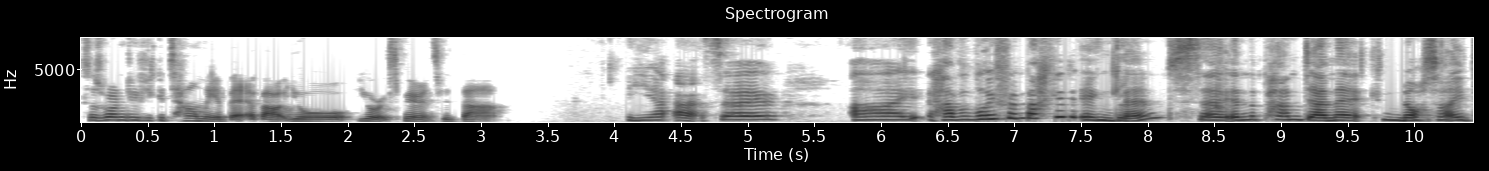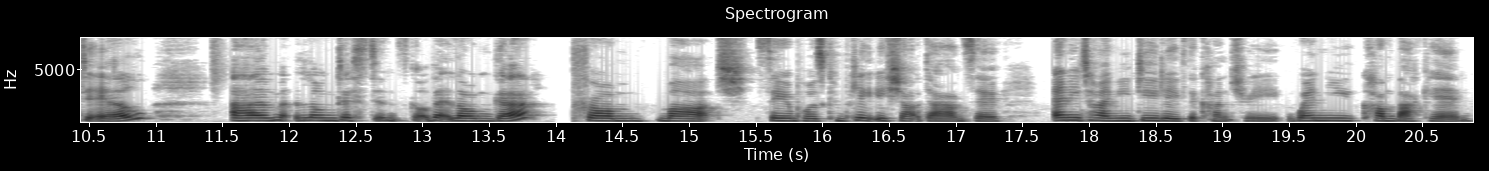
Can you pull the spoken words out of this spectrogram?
So I was wondering if you could tell me a bit about your your experience with that. Yeah, so I have a boyfriend back in England. So in the pandemic, not ideal. Um, long distance got a bit longer. From March, Singapore is completely shut down. So anytime you do leave the country, when you come back in,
